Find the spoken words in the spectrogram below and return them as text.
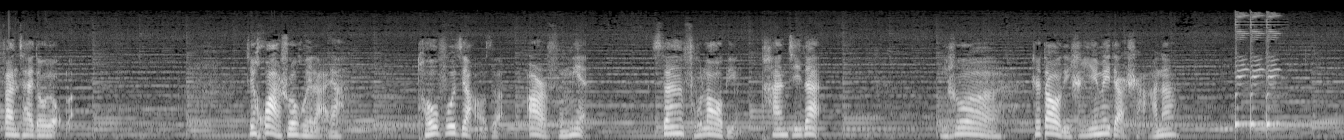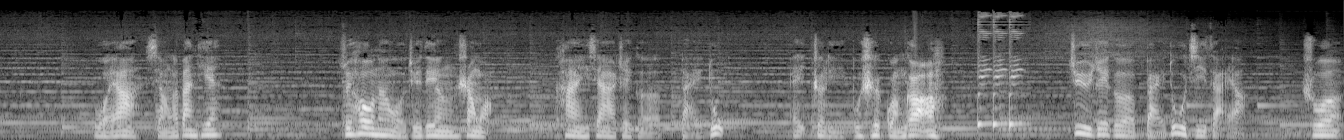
饭菜都有了。这话说回来呀，头伏饺子，二伏面，三伏烙饼，摊鸡蛋。你说这到底是因为点啥呢？我呀想了半天，最后呢，我决定上网看一下这个百度。哎，这里不是广告啊。据这个百度记载呀，说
